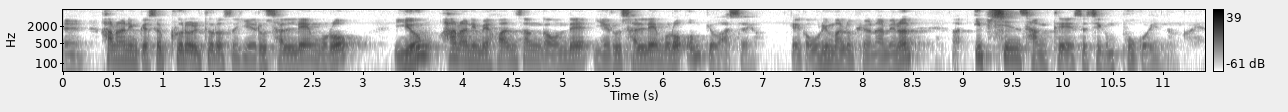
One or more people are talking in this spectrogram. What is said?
예, 하나님께서 그를 들어서 예루살렘으로 영 하나님의 환상 가운데 예루살렘으로 옮겨왔어요. 그러니까 우리말로 표현하면은 입신 상태에서 지금 보고 있는 거예요.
